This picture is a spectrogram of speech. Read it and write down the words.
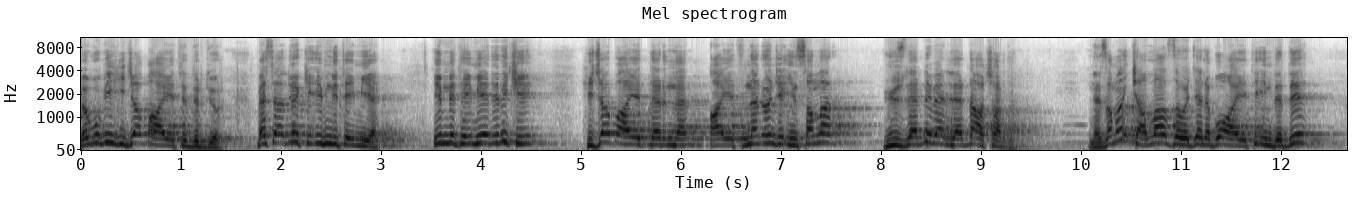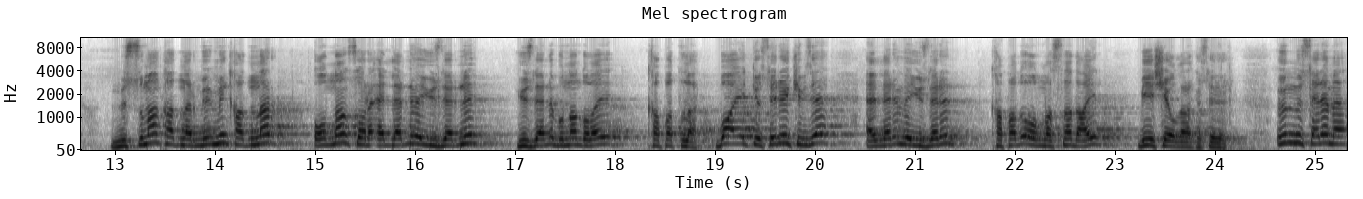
Ve bu bir hicap ayetidir diyor. Mesela diyor ki İbn Teymiye. İbn Teymiye dedi ki hicap ayetlerinden ayetinden önce insanlar yüzlerini ve ellerini açardı. Ne zaman ki Allah Azze ve Celle bu ayeti indirdi, Müslüman kadınlar, mümin kadınlar ondan sonra ellerini ve yüzlerini yüzlerini bundan dolayı kapattılar. Bu ayet gösteriyor ki bize ellerin ve yüzlerin kapalı olmasına dair bir şey olarak gösteriyor. Ümmü Seleme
